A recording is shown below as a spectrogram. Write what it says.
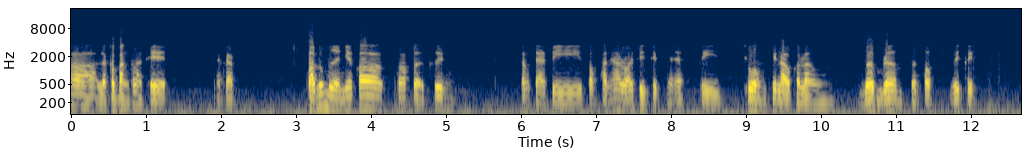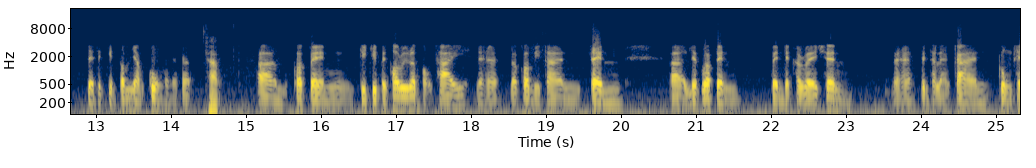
อ่าแล้วก็บังกลาเทศนะครับ ความร่วมมือเนี้ก็ก็เกิดขึ้นตั้งแต่ปี 2540 นะฮะ ปีช่วงที่เรากำลัง เริ่มเริ่มประสบวิกฤต เศรษฐกิจต้มยำกุ้งนะครับ ครับอ่าก็เป็นจริงๆเป็นข้อริเริ่มของไทยนะฮะแล้วก็มีการเซ็นอ่าเรียกว่าเป็นเป็น declaration นะฮะเป็นแถลงการณ์กรุงเท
